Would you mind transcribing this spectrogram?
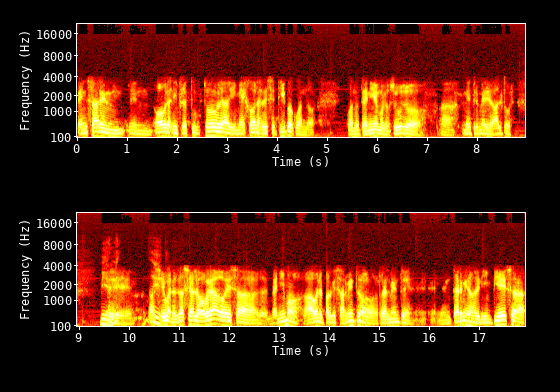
pensar en, obras de infraestructura y mejoras de ese tipo cuando, cuando teníamos los suyos a metro y medio de altura. Bien. Eh, así bueno, ya se ha logrado esa, venimos ahora el Parque Sarmiento realmente en términos de limpieza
